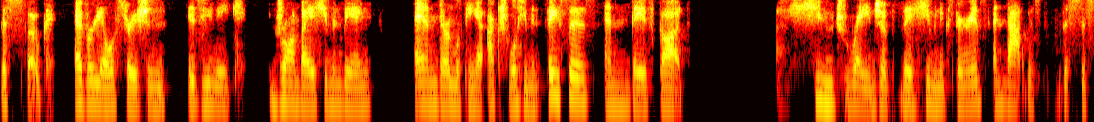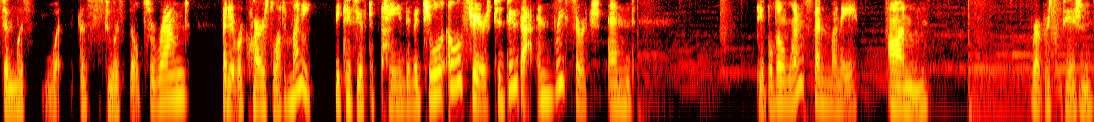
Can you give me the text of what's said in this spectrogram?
bespoke. Every illustration is unique, drawn by a human being, and they're looking at actual human faces, and they've got a huge range of the human experience. And that was the system was what the system was built around. But it requires a lot of money because you have to pay individual illustrators to do that and research. And people don't want to spend money on representation.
